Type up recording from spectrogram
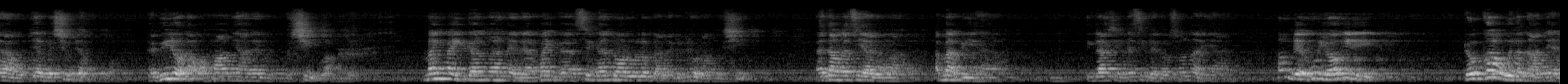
အဲ့ဒါကိုပြန်မရှုတတ်ဘူးတပည့်တော်တော့အမှားများတဲ့လူမရှိဘူးလားမိုက်မိုက်ကန်းကန်းနဲ့လည်းမိုက်ကန်းစင်ကန်းတော်လို့လောက်တာလည်းတပည့်တော်တော့မရှိဘူးဒါကြောင့်လည်းဆရာတော်ကအမှတ်ပေးတာဒီလားရှင်မျက်စိလည်းတော့ဆွမ်းနိုင်ရတယ်ဟုတ်တယ်အခုယောဂီတွေဒုက္ခဝေဒနာနဲ့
